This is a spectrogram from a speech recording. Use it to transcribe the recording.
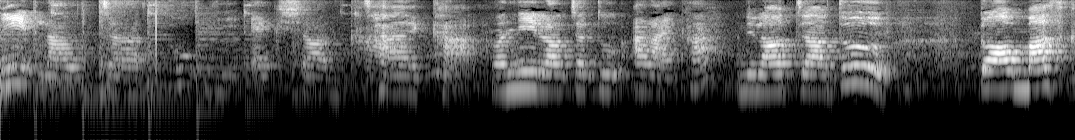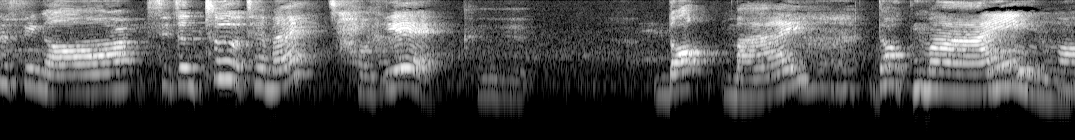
นี้เราจะดู reaction ค่ะ ใช่ค่ะ วันนี้เราจะดูอะไรคะ วันนี้เราจะดู The Mask Singer Season 2 ใช่ไหม ใช่ค่ะ 거기에คือดอกไม้ ดอกไม้ อืม อ๋อ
